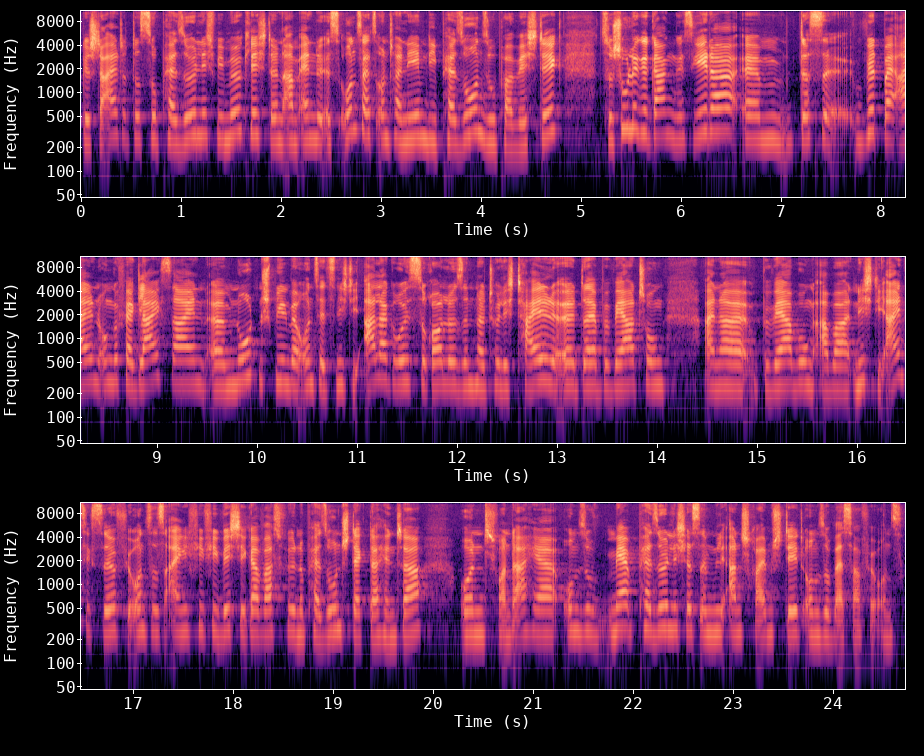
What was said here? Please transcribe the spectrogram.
gestaltet es so persönlich wie möglich, denn am Ende ist uns als Unternehmen die Person super wichtig. Zur Schule gegangen ist jeder, ähm, das äh, wird bei allen ungefähr gleich sein. Ähm, Noten spielen bei uns jetzt nicht die allergrößte Rolle, sind natürlich Teil äh, der Bewertung einer Bewerbung, aber nicht die einzigste. Für uns ist eigentlich viel, viel viel wichtiger, was für eine Person steckt dahinter. Und von daher, umso mehr Persönliches im Anschreiben steht, umso besser für uns.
